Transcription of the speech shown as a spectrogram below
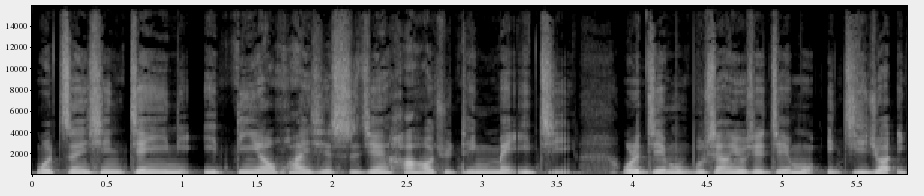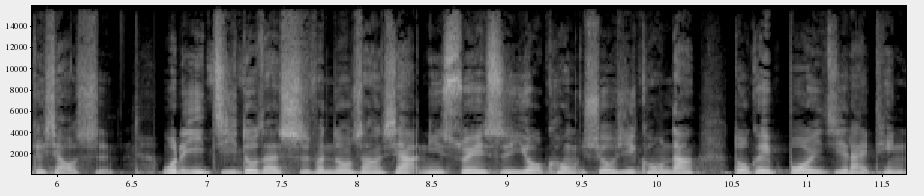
我真心建议你一定要花一些时间好好去听每一集。我的节目不像有些节目一集就要一个小时，我的一集都在十分钟上下，你随时有空休息空档都可以播一集来听。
